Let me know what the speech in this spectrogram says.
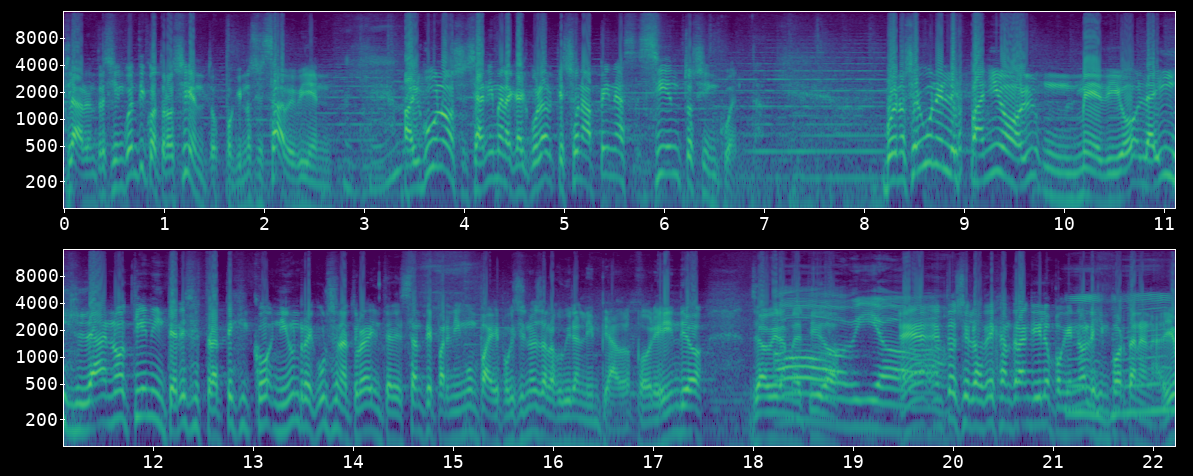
claro, entre 50 y 400, porque no se sabe bien. Algunos se animan a calcular que son apenas 150. Bueno, según el español, un medio, la isla no tiene interés estratégico ni un recurso natural interesante para ningún país, porque si no ya los hubieran limpiado. Los pobres indios ya hubieran metido. Obvio. ¿eh? Entonces los dejan tranquilos porque no les importan a nadie.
